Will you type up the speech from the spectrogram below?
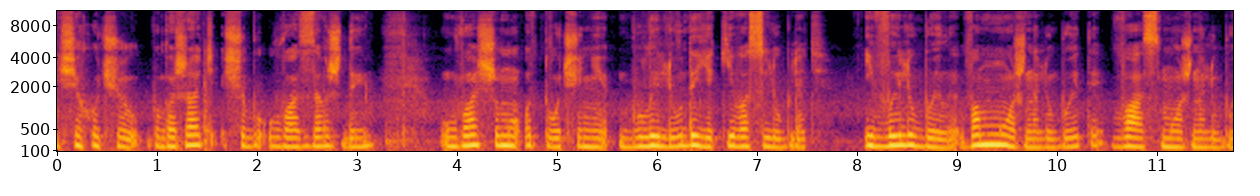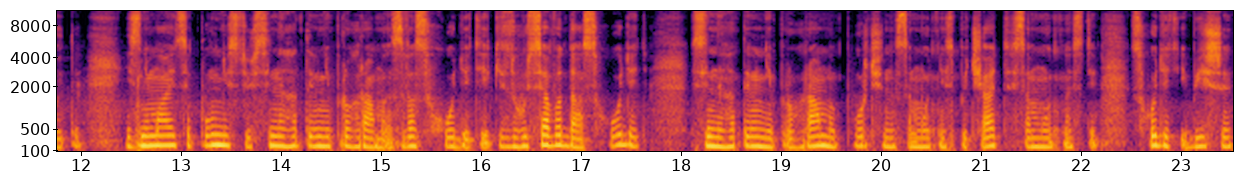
ще хочу побажати, щоб у вас завжди, у вашому оточенні були люди, які вас люблять. І ви любили, вам можна любити, вас можна любити. І знімаються повністю всі негативні програми. З вас сходять, які з гуся вода сходять, всі негативні програми, порчі, самотність, печать самотності сходять і більше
